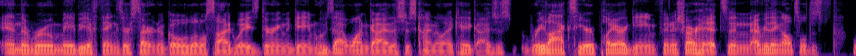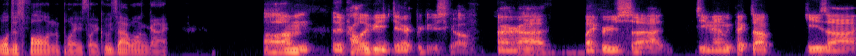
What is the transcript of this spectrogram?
in the room? Maybe if things are starting to go a little sideways during the game, who's that one guy that's just kind of like, "Hey guys, just relax here, play our game, finish our hits, and everything else will just will just fall into place." Like, who's that one guy? Um, it'd probably be Derek Berdusco, our uh, Vipers uh, D man we picked up. He's uh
